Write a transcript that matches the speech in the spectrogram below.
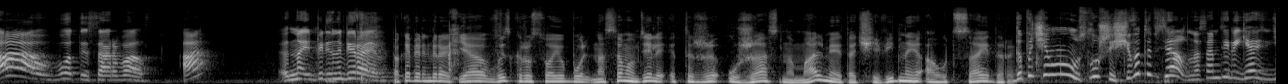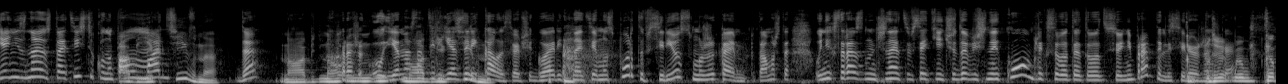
А, вот и сорвался. А? На, перенабираем. Пока перенабирают, я выскажу свою боль. На самом деле это же ужасно. Мальме — это очевидные аутсайдеры. Да почему? Слушай, с чего ты взял? На самом деле, я, я не знаю статистику, но, по-моему, Мальме... Объективно. Да? Но, но, Хорошо. Я на но самом деле я зарекалась вообще говорить на тему спорта всерьез с мужиками, потому что у них сразу начинаются всякие чудовищные комплексы, вот это вот все. Не правда ли, Сереженька?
